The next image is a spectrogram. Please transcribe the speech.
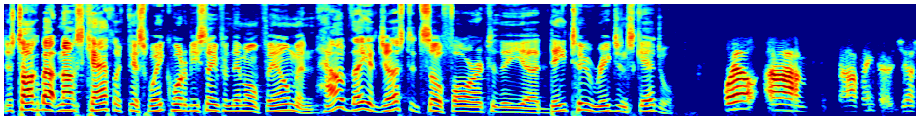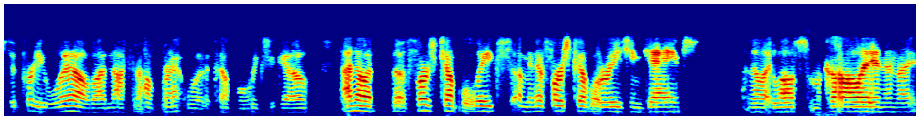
Just talk about Knox Catholic this week. What have you seen from them on film, and how have they adjusted so far to the uh, D2 region schedule? Well, um, I think they're adjusted pretty well by knocking off Brentwood a couple of weeks ago. I know the first couple of weeks, I mean, their first couple of region games, I know they lost to McCallie and then they,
